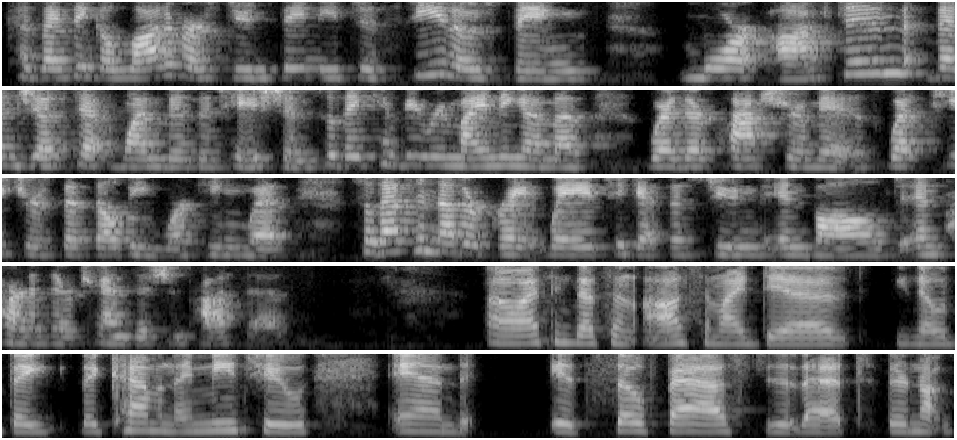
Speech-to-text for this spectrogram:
Because I think a lot of our students they need to see those things more often than just at one visitation. So they can be reminding them of where their classroom is, what teachers that they'll be working with. So that's another great way to get the student involved and part of their transition process. Oh, I think that's an awesome idea. You know, they, they come and they meet you and it's so fast that they're not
